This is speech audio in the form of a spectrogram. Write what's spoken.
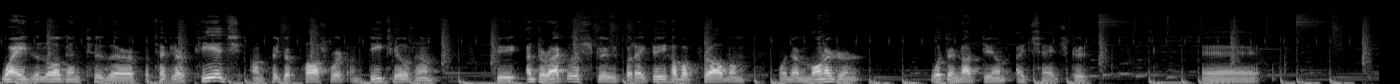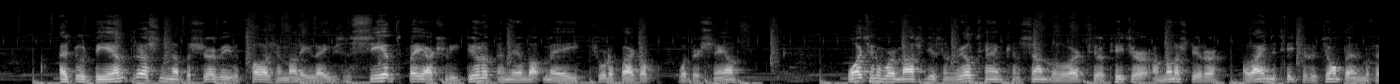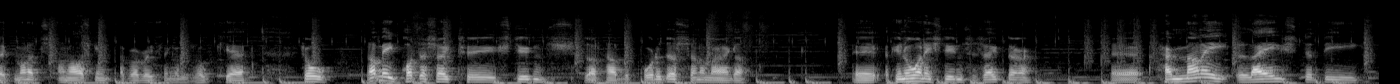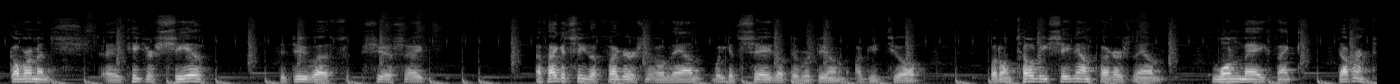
while they log into their particular page and put their password and details in to interact with the school, but I do have a problem when they're monitoring what they're not doing outside school. Uh, it would be interesting that the survey tell us how many lives is saved by actually doing it, and then that may sort of back up what they're saying. Watching over messages in real time can send an alert to a teacher or administrator, allowing the teacher to jump in within minutes and asking if everything was okay. So let me put this out to students that have reported this in America. Uh, if you know any students is out there, uh, how many lives did the government's uh, teachers save to do with suicide. If I could see the figures, well, then we could say that they were doing a good job. But until we see them figures, then one may think different.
